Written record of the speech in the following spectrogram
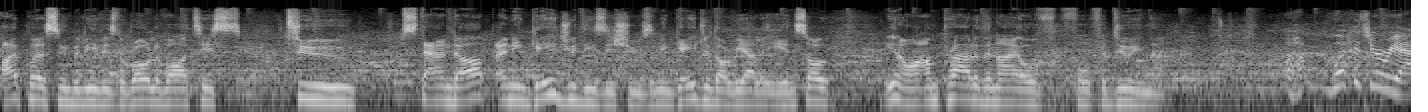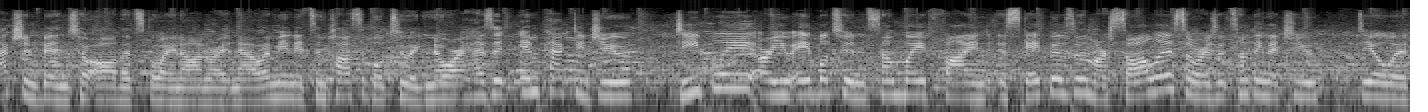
I personally believe it's the role of artists to stand up and engage with these issues and engage with our reality. And so, you know, I'm proud of the night of for, for doing that. Uh, what has your reaction been to all that's going on right now? I mean, it's impossible to ignore. Has it impacted you deeply? Are you able to, in some way, find escapism or solace, or is it something that you deal with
